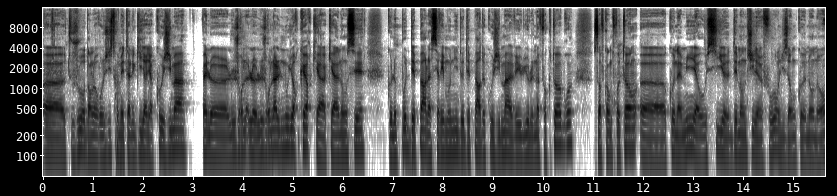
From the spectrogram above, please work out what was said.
euh, toujours dans le registre Metal Gear, il y a Kojima, le, le, journal, le, journal New Yorker qui a, qui a, annoncé que le pot de départ, la cérémonie de départ de Kojima avait eu lieu le 9 octobre. Sauf qu'entre temps, euh, Konami a aussi euh, démenti l'info en disant que non, non,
